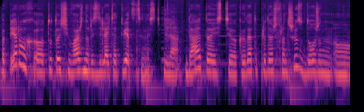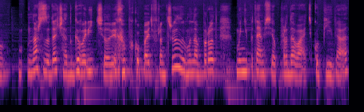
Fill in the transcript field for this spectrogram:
во-первых, э, тут очень важно разделять ответственность. Да. Да, то есть, э, когда ты продаешь франшизу, должен... Э, наша задача отговорить человека покупать франшизу. Мы, наоборот, мы не пытаемся ее продавать, купи, да.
